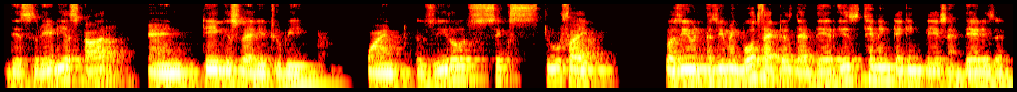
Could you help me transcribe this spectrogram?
this radius r and take this value to be 0.0625 so assuming, assuming both factors that there is thinning taking place and there is an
